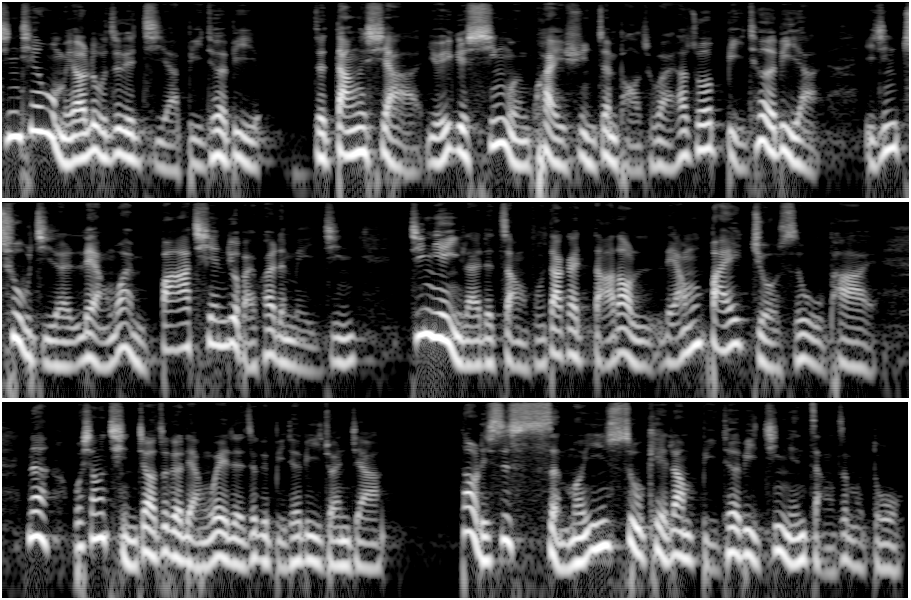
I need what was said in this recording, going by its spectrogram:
今天我们要录这个集啊，比特币当下有一个新闻快讯正跑出来，他说比特币啊已经触及了两万八千六百块的美金，今年以来的涨幅大概达到两百九十五趴。哎，那我想请教这个两位的这个比特币专家。到底是什么因素可以让比特币今年涨这么多？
